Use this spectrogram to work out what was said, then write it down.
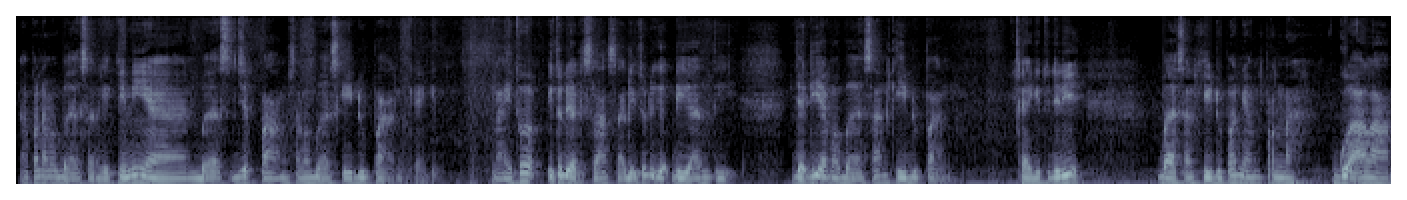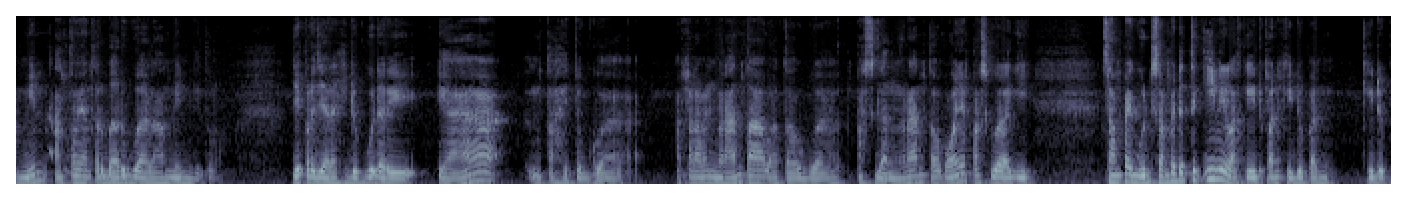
apa nama bahasan kekinian bahas Jepang sama bahas kehidupan kayak gitu nah itu itu dari Selasa itu diganti. Jadi sama bahasan kehidupan. Kayak gitu. Jadi bahasan kehidupan yang pernah gue alamin atau yang terbaru gue alamin gitu loh. Jadi perjalanan hidup gue dari ya entah itu gue apa namanya merantau atau gue pas gak ngerantau pokoknya pas gue lagi sampai gue sampai detik inilah kehidupan kehidupan kehidup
